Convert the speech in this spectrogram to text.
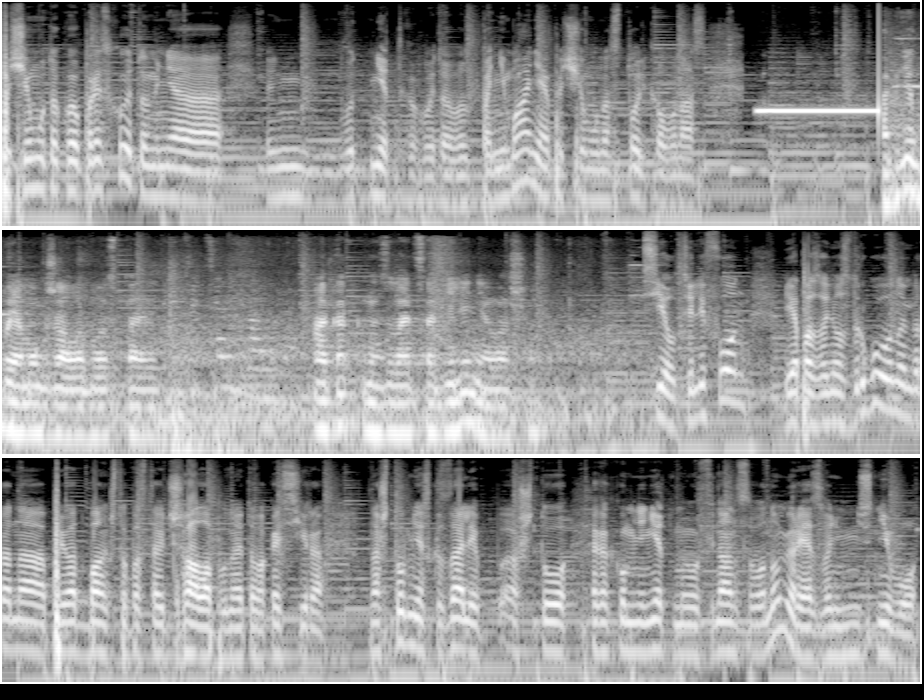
Почему такое происходит, у меня м, вот нет какого-то вот понимания, почему настолько у нас А где бы я мог жалобу оставить? А как называется отделение ваше? Сел телефон, я позвонил с другого номера на Приватбанк, чтобы поставить жалобу на этого кассира, на что мне сказали, э, что так как у меня нет моего финансового номера, я звоню не с него,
